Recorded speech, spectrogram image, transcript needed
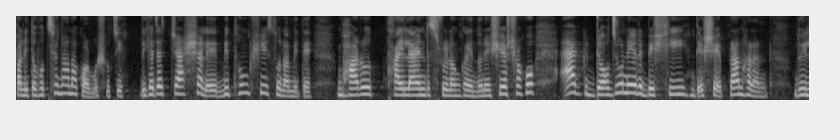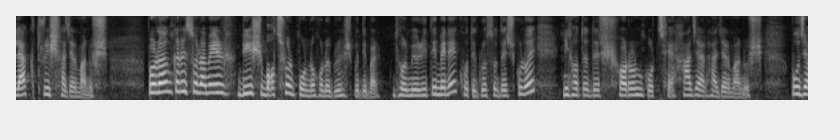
পালিত হচ্ছে নানা কর্মসূচি। দুই হাজার চার সালে বিধ্বংসী সুনামিতে ভারত, থাইল্যান্ড, শ্রীলঙ্কা, ইন্দোনেশিয়া সহ এক ডজনের বেশি দেশে প্রাণ হারান দুই লাখ ত্রিশ হাজার মানুষ। প্রলয়ঙ্কারী সুনামির বিশ বছর পূর্ণ হলো বৃহস্পতিবার। ধর্মীয় রীতি মেনে ক্ষতিগ্রস্ত দেশগুলোয় নিহতদের স্মরণ করছে হাজার হাজার মানুষ। পূজা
